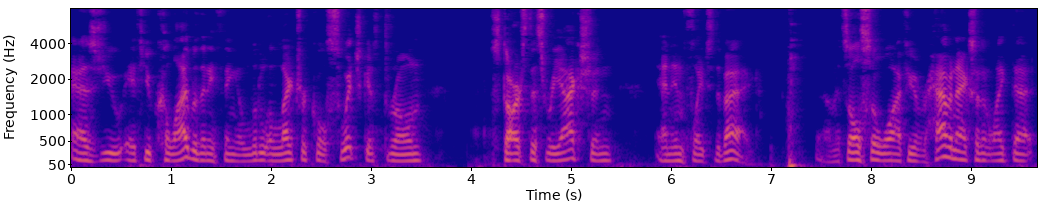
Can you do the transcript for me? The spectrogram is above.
as you if you collide with anything, a little electrical switch gets thrown, starts this reaction, and inflates the bag. Um, it's also why if you ever have an accident like that,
